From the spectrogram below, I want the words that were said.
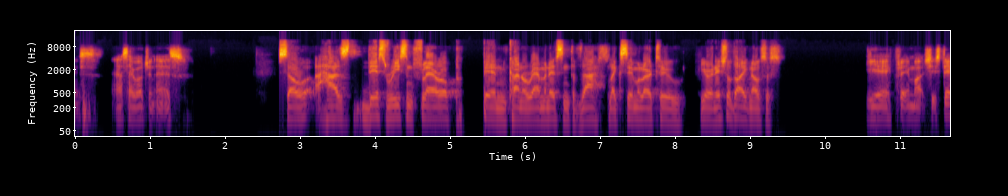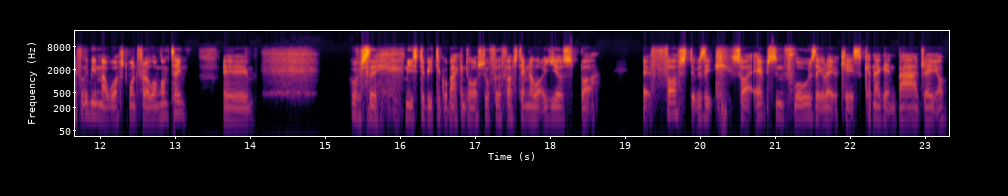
It's that's how urgent it is. So has this recent flare up been kind of reminiscent of that, like similar to your initial diagnosis? Yeah, pretty much. It's definitely been my worst one for a long, long time. Um, obviously, needs to be to go back into hospital for the first time in a lot of years. But at first, it was like sort of ebbs and flows. Like, right, okay, it's kind of getting bad, right? I'll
